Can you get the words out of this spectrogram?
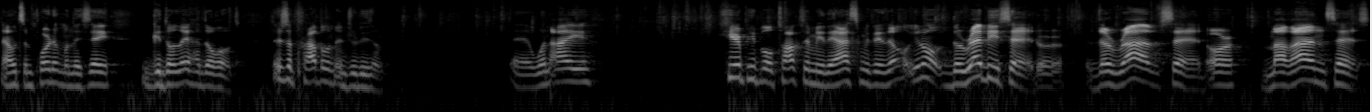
Now it's important when they say Gidolei Hadorot. There's a problem in Judaism. Uh, when I hear people talk to me, they ask me things, oh, you know, the Rebbe said, or the Rav said, or Maran says.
